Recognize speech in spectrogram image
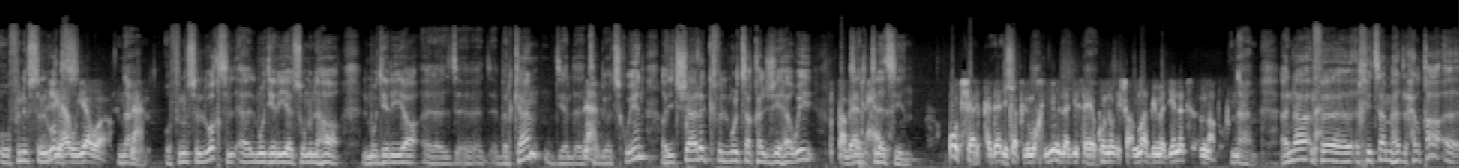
وفي نفس الوقت جهوية و... نعم, نعم. وفي نفس الوقت المديريات ومنها المديرية آه، بركان ديال نعم. التربيه والتكوين غادي تشارك في الملتقى الجهوي ديال 30 وتشارك كذلك في المخيم الذي سيكون إن شاء الله بمدينة الناظور. نعم أنا نعم. في ختام هذه الحلقة آه،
